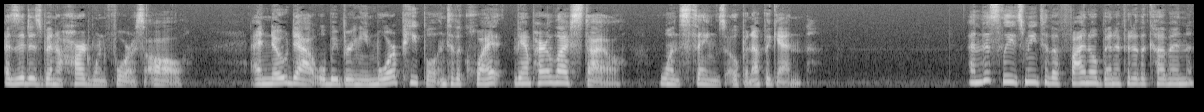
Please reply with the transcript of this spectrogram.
as it has been a hard one for us all, and no doubt we'll be bringing more people into the quiet vampire lifestyle once things open up again. And this leads me to the final benefit of the coven.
